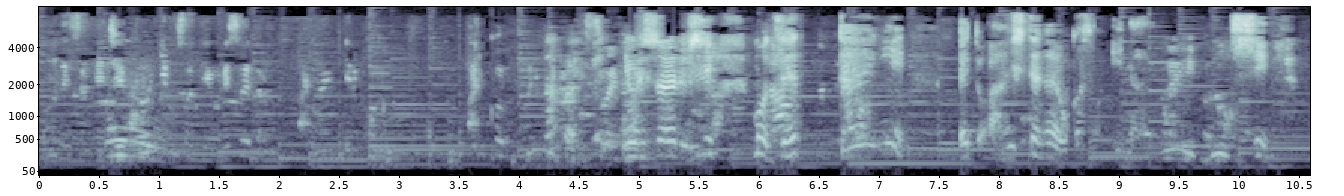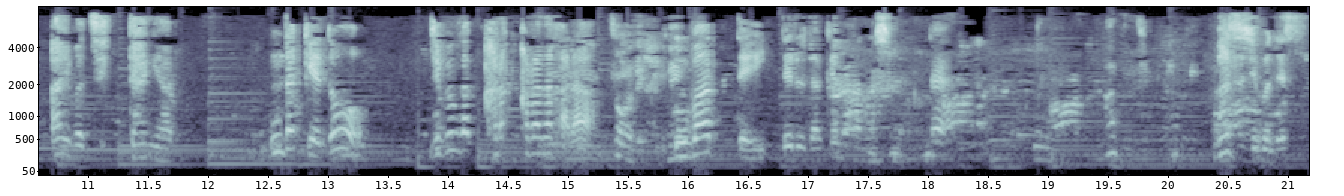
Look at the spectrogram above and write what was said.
そうですよね。自分にもそうやって寄り添えたら、泣いてる。寄り添えるし、もう絶対に、えっと、愛してないお母さんはいないし、愛は絶対にある。んだけど、自分がカラッカラだから、そうですね。奪っていってるだけの話なので、うんまず自分まず自分です。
